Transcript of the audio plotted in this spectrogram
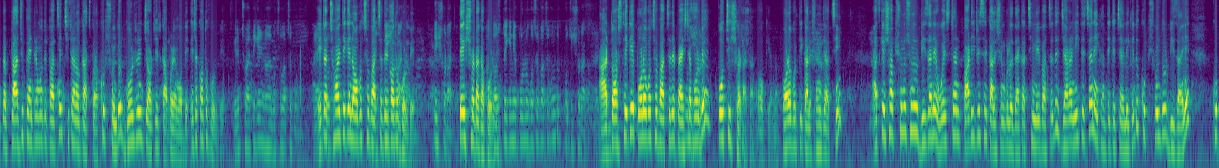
আপনার প্লাজো প্যান্টের মধ্যে পাচ্ছেন ছিটানো কাজ করা। খুব সুন্দর গোল্ডেন জর্জেট কাপড়ের মধ্যে। এটা কত পড়বে? এটা ছয় থেকে নয় বছর বাচ্চা পর্যন্ত এটা ছয় থেকে ন বছর বাচ্চাদের কত পড়বে? তেইশশো টাকা। পড়বে। থেকে বছর বাচ্চা পর্যন্ত পঁচিশশো টাকা আর দশ থেকে পনেরো বছর বাচ্চাদের প্রাইসটা পড়বে পঁচিশশো টাকা। ওকে আমরা পরবর্তী কালেকশনে যাচ্ছি। আজকে সব সুন্দর সুন্দর ডিজাইনের ওয়েস্টার্ন পার্টি ড্রেসের কালেকশনগুলো দেখাচ্ছি মেয়ে বাচ্চাদের। যারা নিতে চান, এখান থেকে চাইলে কিন্তু খুব সুন্দর ডিজাইনে খুব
